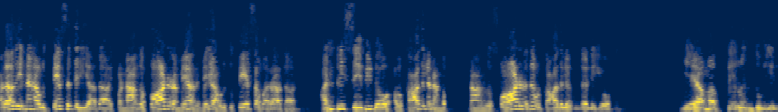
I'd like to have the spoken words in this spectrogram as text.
அதாவது என்னன்னு அவளுக்கு பேச தெரியாதா? இப்ப நாங்க பாடுறோமே அது மாதிரி அவளுக்கு பேச வராதா? அன்றி செவிடோ அவ காதுல நாங்க நாங்க பாடுறது அவள் காதுல விழலையோ ஏம பெருந்துயில்.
